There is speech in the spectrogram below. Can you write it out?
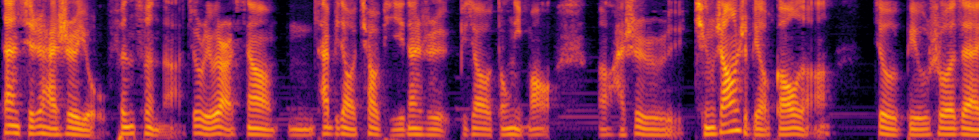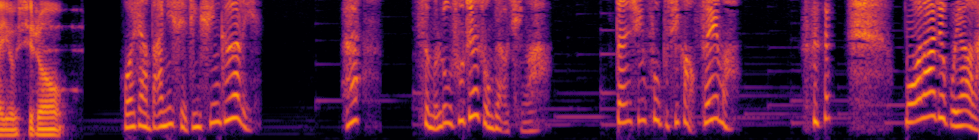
但其实还是有分寸的，就是有点像，嗯，他比较俏皮，但是比较懂礼貌，啊，还是情商是比较高的啊。就比如说在游戏中。我想把你写进新歌里，哎，怎么露出这种表情啊？担心付不起稿费吗？呵呵，摩拉就不要了，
